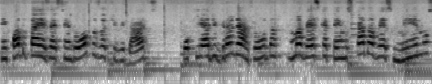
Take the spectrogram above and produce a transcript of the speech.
enquanto está exercendo outras atividades, o que é de grande ajuda, uma vez que temos cada vez menos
